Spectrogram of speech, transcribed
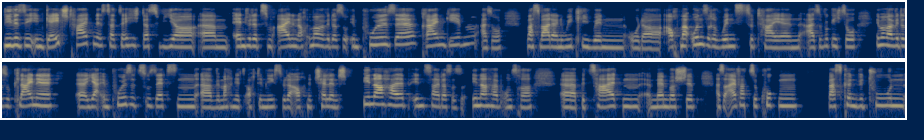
wie wir sie engaged halten, ist tatsächlich, dass wir ähm, entweder zum einen auch immer wieder so Impulse reingeben, also was war dein Weekly Win oder auch mal unsere Wins zu teilen, also wirklich so immer mal wieder so kleine äh, ja, Impulse zu setzen. Äh, wir machen jetzt auch demnächst wieder auch eine Challenge innerhalb Insiders, also innerhalb unserer äh, bezahlten äh, Membership. Also einfach zu gucken, was können wir tun,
